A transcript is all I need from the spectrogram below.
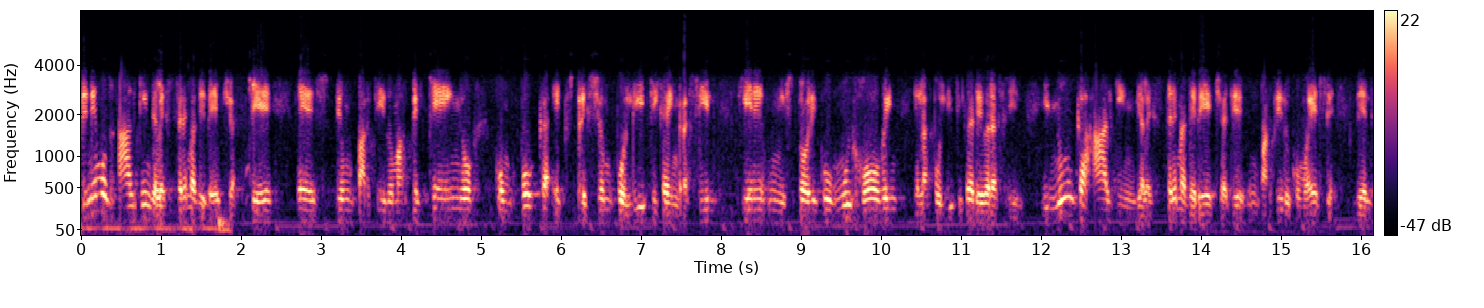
Tenemos a alguien de la extrema derecha que es de un partido más pequeño, con poca expresión política en Brasil, tiene un histórico muy joven en la política de Brasil y nunca alguien de la extrema derecha de un partido como ese, del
